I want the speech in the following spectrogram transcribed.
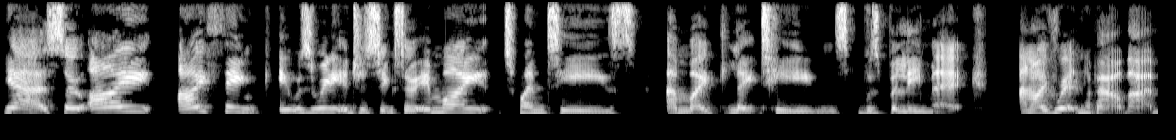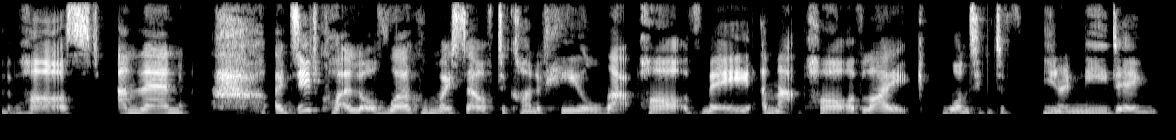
Yeah. So I I think it was really interesting. So in my twenties and my late teens was bulimic. And I've written about that in the past. And then I did quite a lot of work on myself to kind of heal that part of me and that part of like wanting to, you know, needing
